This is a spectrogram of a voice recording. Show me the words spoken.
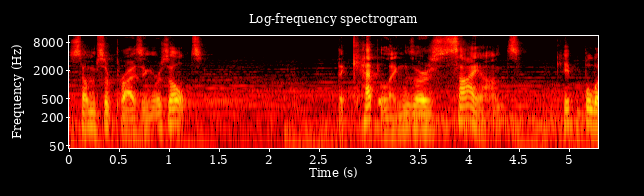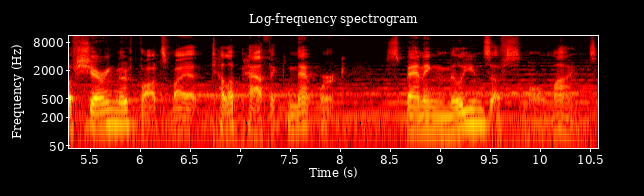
some surprising results. The Kettlings are scions, capable of sharing their thoughts via telepathic network, spanning millions of small minds.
